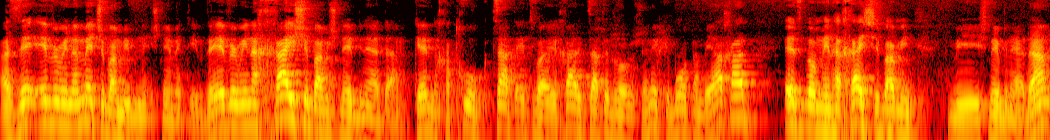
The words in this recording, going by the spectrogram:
אז זה עבר מן המת שבא משני מתים, ועבר מן החי שבא משני בני אדם, כן? חתכו קצת אצבע אחד, קצת אצבע בשני, חיברו אותם ביחד, אצבע מן החי שבא משני בני אדם,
